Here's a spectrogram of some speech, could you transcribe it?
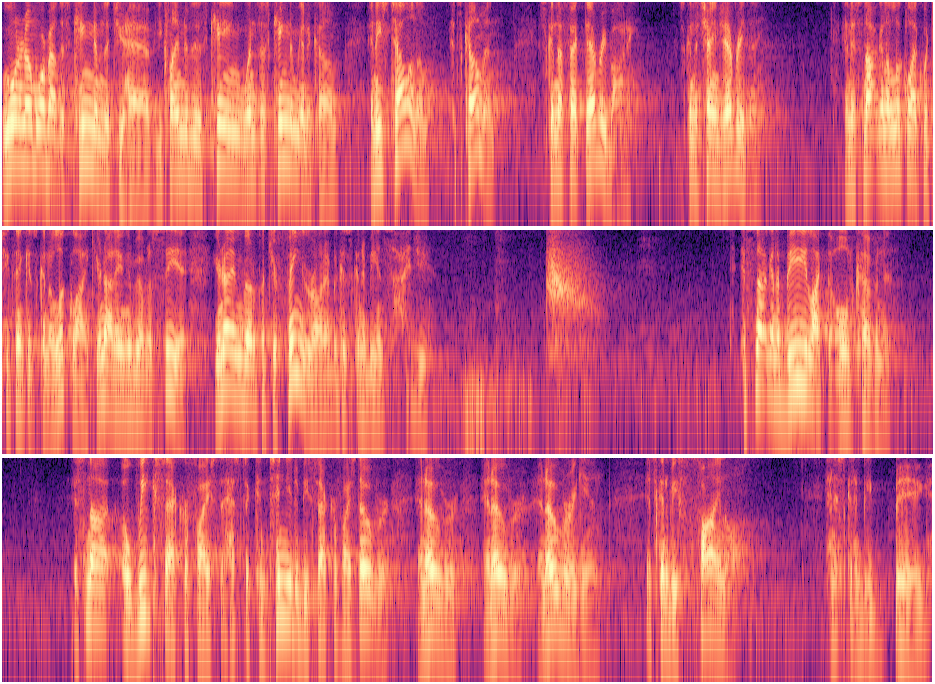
We want to know more about this kingdom that you have. You claim to be this king. When's this kingdom going to come? And he's telling them, It's coming. It's going to affect everybody, it's going to change everything. And it's not going to look like what you think it's going to look like. You're not even going to be able to see it. You're not even going to be able to put your finger on it because it's going to be inside you. Whew. It's not going to be like the old covenant. It's not a weak sacrifice that has to continue to be sacrificed over and over and over and over again. It's going to be final, and it's going to be big,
